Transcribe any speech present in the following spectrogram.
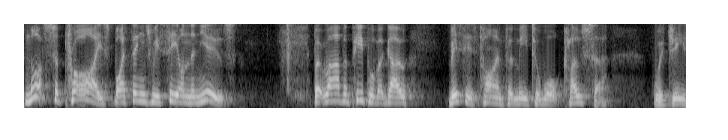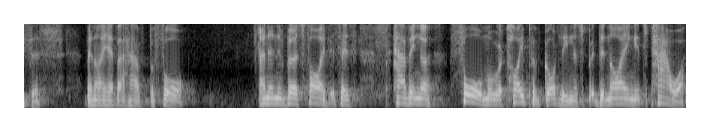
not surprised by things we see on the news, but rather people that go, This is time for me to walk closer with Jesus than I ever have before. And then in verse 5, it says, having a form or a type of godliness, but denying its power.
